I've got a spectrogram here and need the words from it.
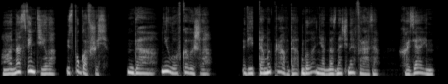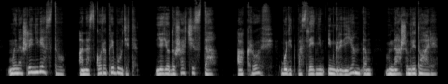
А она свинтила, испугавшись. Да, неловко вышло. Ведь там и правда была неоднозначная фраза. «Хозяин, мы нашли невесту, она скоро прибудет. Ее душа чиста, а кровь будет последним ингредиентом в нашем ритуале.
